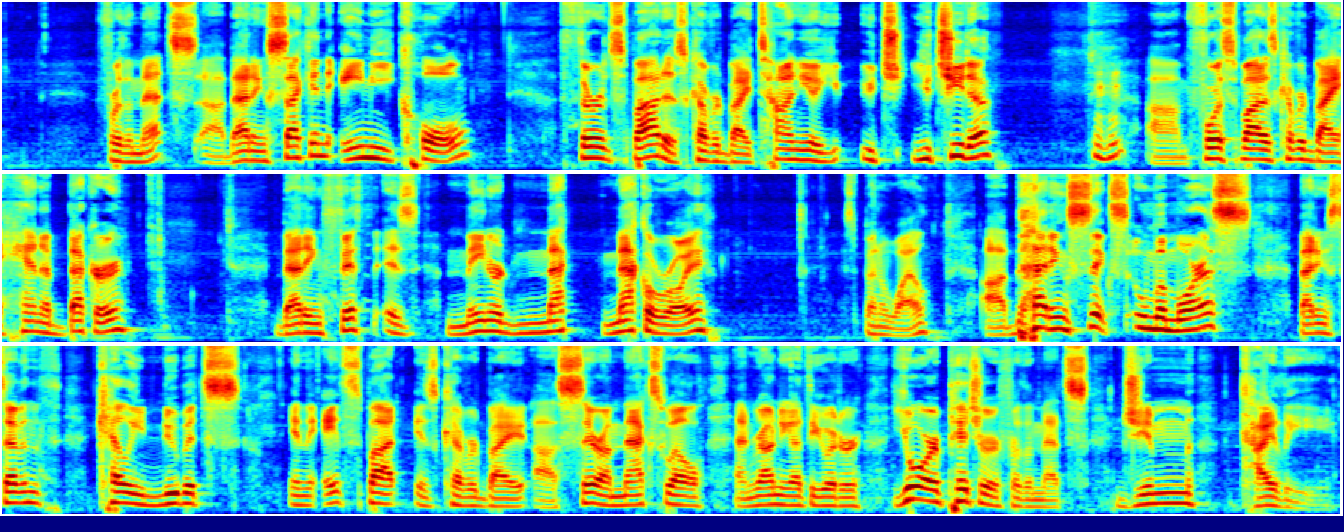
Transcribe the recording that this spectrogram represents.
for the Mets. Uh, batting second, Amy Cole. Third spot is covered by Tanya U- Uch- Uchida. Um, fourth spot is covered by Hannah Becker. Batting fifth is Maynard Mac- McElroy. It's been a while. Uh, batting sixth, Uma Morris. Batting seventh, Kelly Nubitz. In the eighth spot is covered by uh, Sarah Maxwell. And rounding out the order, your pitcher for the Mets, Jim Kiley.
